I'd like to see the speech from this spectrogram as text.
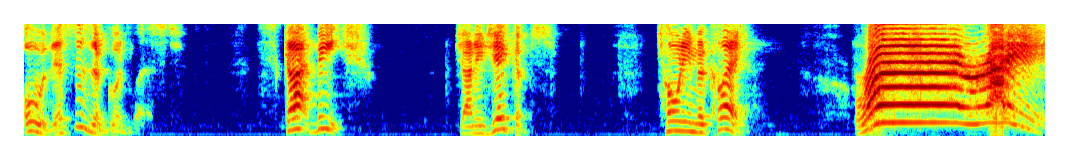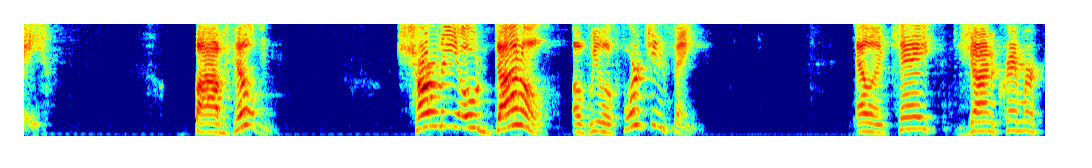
Oh, this is a good list. Scott Beach, Johnny Jacobs, Tony McClay, Rod Roddy, Bob Hilton, Charlie O'Donnell of Wheel of Fortune fame, Ellen K, John Kramer,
